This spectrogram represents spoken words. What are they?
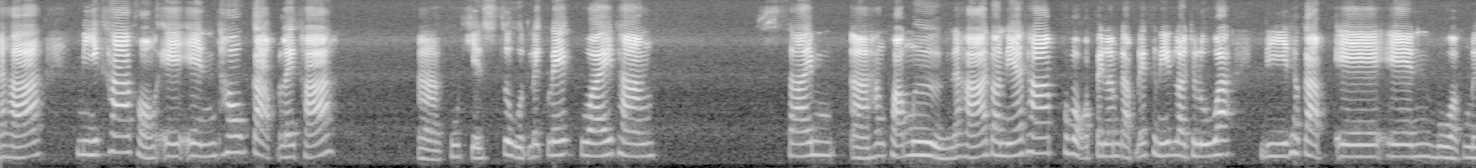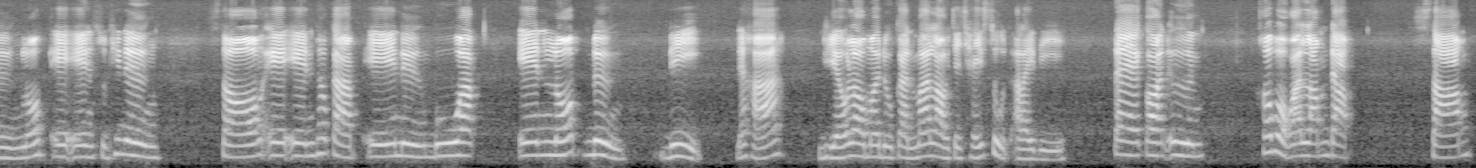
นะคะ มีค่าของ an เท่ากับอะไรคะ อ่า ครูเขียนสูตรเล็กๆ ไว้ทาง ซ้ายอ่าทางขวามือนะคะ ตอนนี้ถ้าเขาบอกว่าเป็นลำดับเลขคณิต เราจะรู้ว่า d เท่ากับ an บวก1ลบ an ส่วนที่ 1 2 an เท่ากับ a 1บวก n ลบ1 d นะคะ เดี๋ยวเรามาดูกันว่าเราจะใช้สูตรอะไรดี แต่ก่อนอื่นเขาบอกว่าลำดับสามพ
